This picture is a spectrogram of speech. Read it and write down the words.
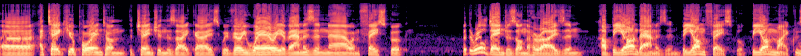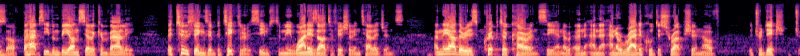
Uh, I take your point on the change in the zeitgeist. We're very wary of Amazon now and Facebook. But the real dangers on the horizon are beyond Amazon, beyond Facebook, beyond Microsoft, mm. perhaps even beyond Silicon Valley. There are two things in particular, it seems to me. One is artificial intelligence, and the other is cryptocurrency and a, and, and a, and a radical disruption of the tradi- tr-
